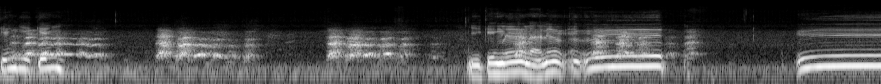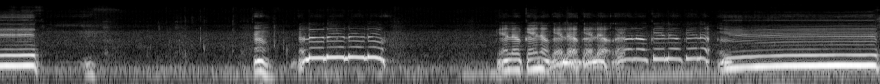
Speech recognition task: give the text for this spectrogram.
เก่งยีเก่งยีเก่งเร็วหลายเร็วเออเออเออเอ้าเร็วเร็วเร็วเร็ว แกแล้วแกแล้วแกแล้วแกแล้วแกแล้วแกแล้วแกแล้วอืด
